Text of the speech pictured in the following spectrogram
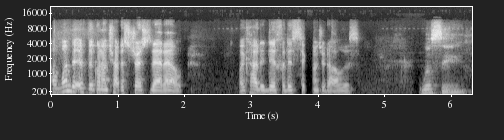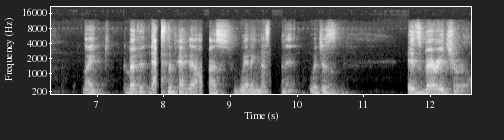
I wonder if they're gonna try to stretch that out. Like how they did for this six hundred dollars. We'll see. Like, but that's dependent on us winning the Senate, which is is very true.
